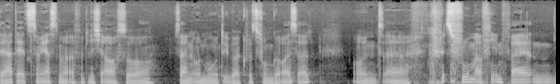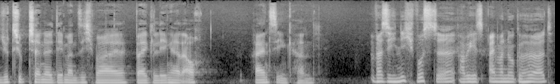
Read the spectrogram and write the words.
der hat ja jetzt zum ersten Mal öffentlich auch so seinen Unmut über Chris Froome geäußert. Und äh, Chris Froome auf jeden Fall ein YouTube-Channel, den man sich mal bei Gelegenheit auch reinziehen kann. Was ich nicht wusste, habe ich jetzt einfach nur gehört,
